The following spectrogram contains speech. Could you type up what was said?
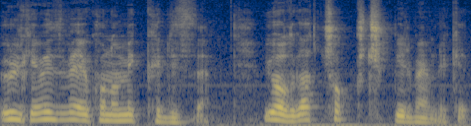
ülkemiz ve ekonomik krizde. Yozgat çok küçük bir memleket.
